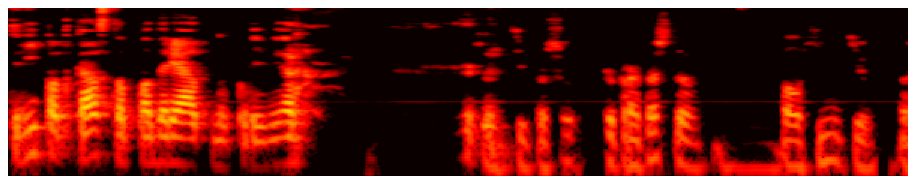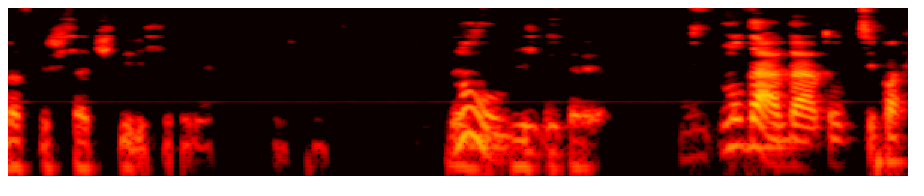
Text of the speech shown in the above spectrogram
три подкаста подряд, например. Это типа шутка про то, что в Алхимике просто 64 серии. Ну, ну да, да, тут типа...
